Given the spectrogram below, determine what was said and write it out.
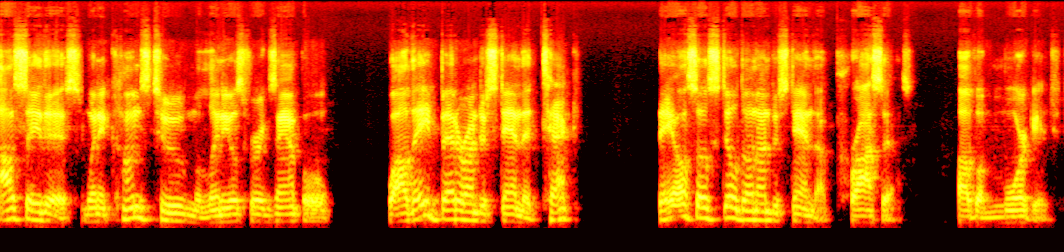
I'll say this when it comes to millennials, for example, while they better understand the tech, they also still don't understand the process of a mortgage.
